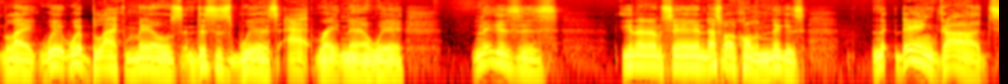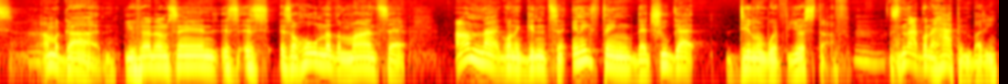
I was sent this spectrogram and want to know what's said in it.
Like, we're, we're black males, and this is where it's at right now, where niggas is, you know what I'm saying? That's why I call them niggas. N- They ain't gods. I'm a god. You feel what I'm saying? It's, it's, it's a whole nother mindset. I'm not going to get into anything that you got dealing with your stuff. Hmm. It's not going to happen, buddy.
